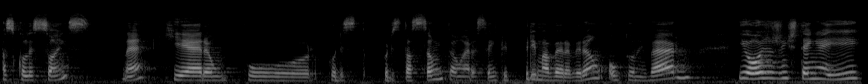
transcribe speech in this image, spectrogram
as coleções, né? Que eram por, por, por estação, então era sempre primavera, verão, outono, inverno. E hoje a gente tem aí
